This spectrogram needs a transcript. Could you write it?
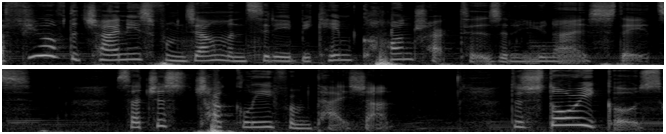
A few of the Chinese from Jiangmen City became contractors in the United States, such as Chuck Lee from Taishan. The story goes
